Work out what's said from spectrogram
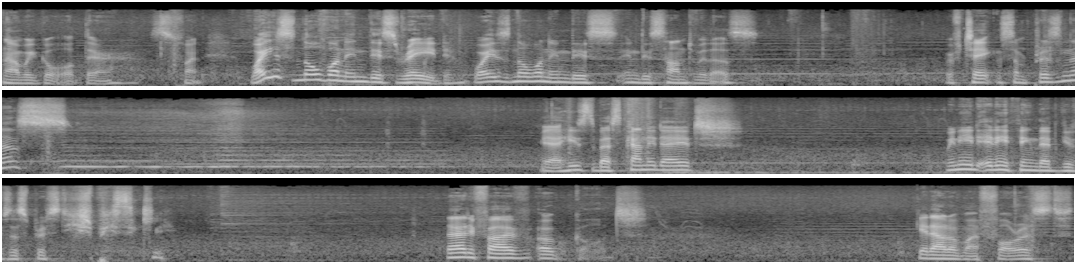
Now we go out there. It's fine. Why is no one in this raid? Why is no one in this in this hunt with us? We've taken some prisoners. Yeah, he's the best candidate. We need anything that gives us prestige, basically. 35. Oh, God. Get out of my forest.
